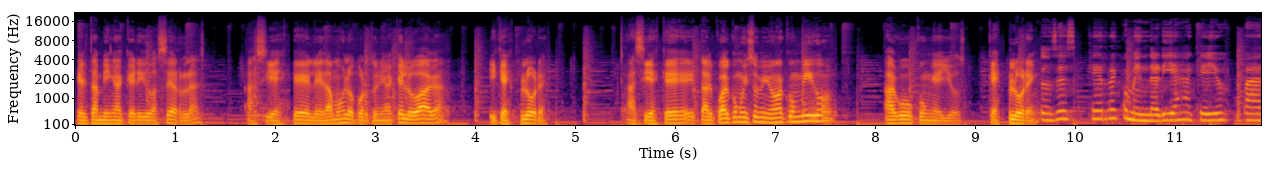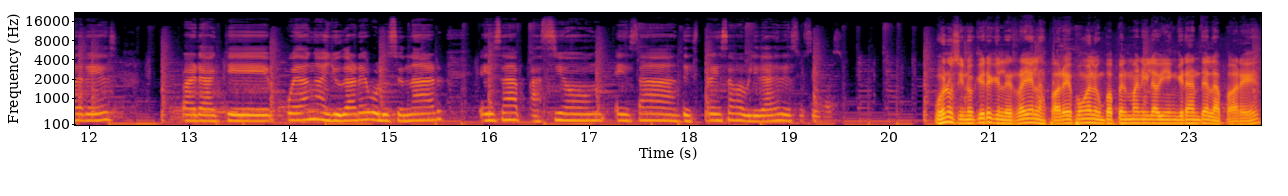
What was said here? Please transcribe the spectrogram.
él también ha querido hacerlas. Así es que le damos la oportunidad que lo haga y que explore. Así es que tal cual como hizo mi mamá conmigo, hago con ellos, que exploren. Entonces, ¿qué recomendarías a aquellos padres para que puedan ayudar a evolucionar esa pasión, esas destrezas o habilidades de sus hijos. Bueno, si no quiere que le rayen las paredes, póngale un papel manila bien grande a la pared.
